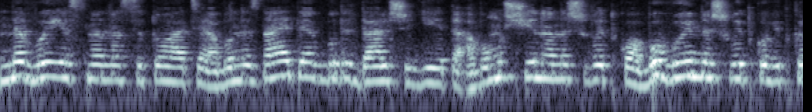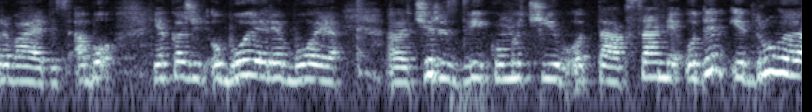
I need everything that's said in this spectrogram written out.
невияснена ситуація, або не знаєте, як буде далі діяти, або мужчина не швидко, або ви не швидко відкриваєтесь, або, як кажуть, обоє рябоє е, через двійку мечів, отак, самі один і другий,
